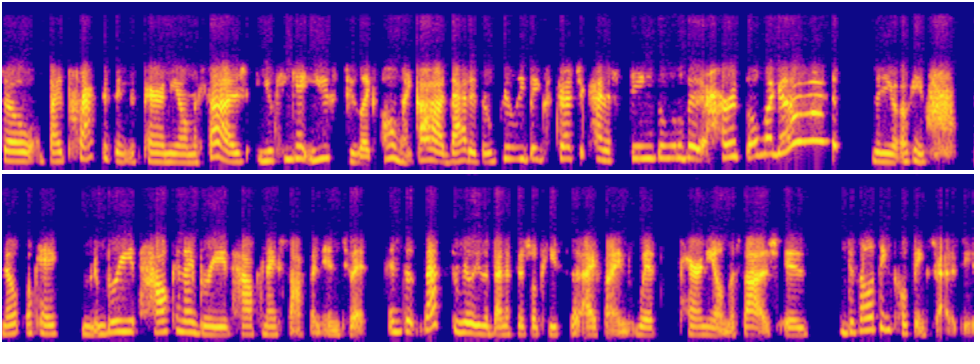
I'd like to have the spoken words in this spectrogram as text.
So by practicing this perineal massage, you can get used to like, oh my God, that is a really big stretch. It kind of stings a little bit. It hurts. Oh my God. Then you go, okay, whew, nope, okay, I'm going to breathe. How can I breathe? How can I soften into it? And so that's really the beneficial piece that I find with perineal massage is developing coping strategies,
